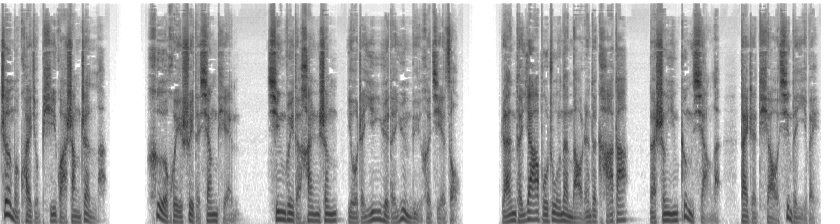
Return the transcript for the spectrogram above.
这么快就披挂上阵了。贺慧睡得香甜，轻微的鼾声有着音乐的韵律和节奏，然他压不住那恼人的咔嗒，那声音更响了，带着挑衅的意味。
